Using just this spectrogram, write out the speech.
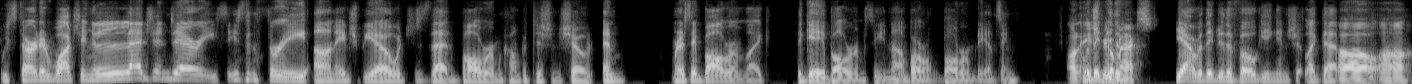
we started watching Legendary season three on HBO, which is that ballroom competition show. And when I say ballroom, like the gay ballroom scene, not ballroom ballroom dancing. On HBO the- Max. Yeah, where they do the voguing and shit like that. Oh, uh huh.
